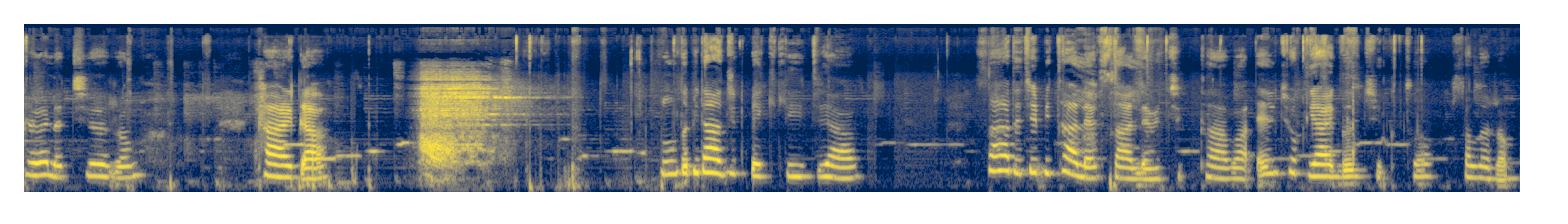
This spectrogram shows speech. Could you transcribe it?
Hemen açıyorum. Karga. Burada birazcık bekleyeceğim. Sadece bir tane efsanevi çıktı ama en çok yaygın çıktı sanırım.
